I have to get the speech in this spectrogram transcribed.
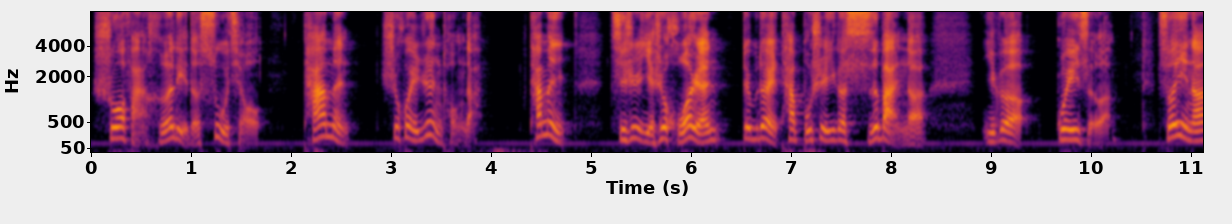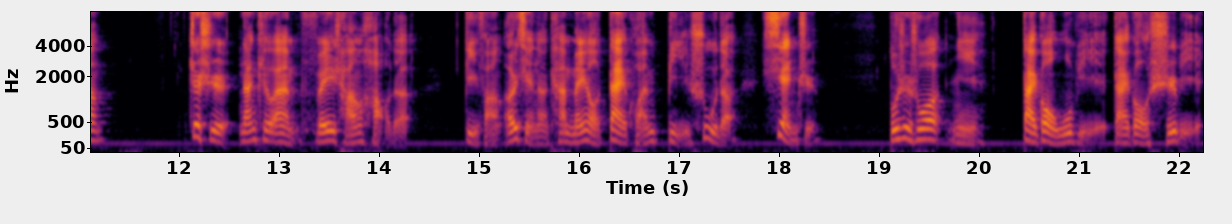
说法、合理的诉求，他们是会认同的。他们其实也是活人，对不对？他不是一个死板的一个规则。所以呢，这是 NQM 非常好的。地方，而且呢，它没有贷款笔数的限制，不是说你贷够五笔、贷够十笔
